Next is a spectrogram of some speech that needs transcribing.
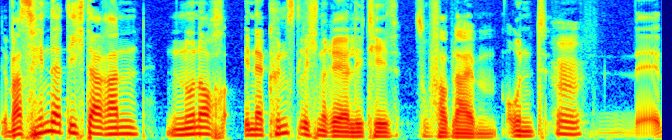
Was hindert dich daran, nur noch in der künstlichen Realität zu verbleiben? Und Hm. w-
